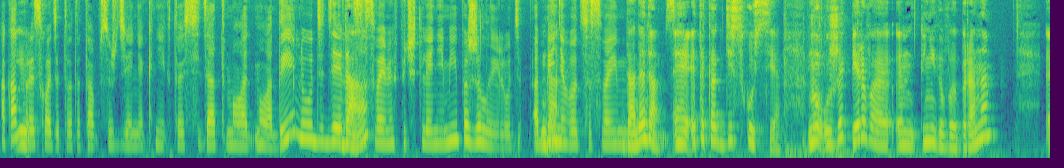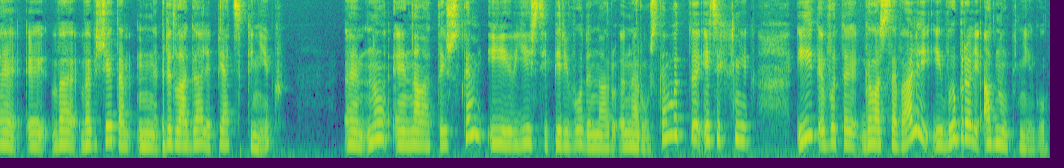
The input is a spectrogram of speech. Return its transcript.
А как и... происходит вот это обсуждение книг? То есть сидят молодые люди, делятся да. своими впечатлениями, и пожилые люди обмениваются да. своим... Да-да-да, э, это как дискуссия. Но уже первая эм, книга выбрана. Э, э, вообще-то предлагали пять книг, ну, на латышском, и есть и переводы на, на русском вот этих книг. И вот голосовали и выбрали одну книгу.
